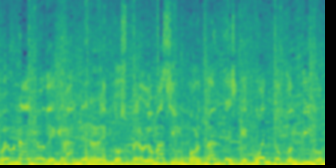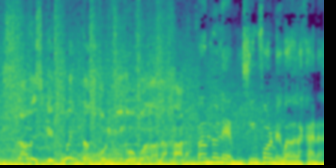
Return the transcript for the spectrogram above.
Fue un año de grandes retos, pero lo más importante es que cuento contigo. Sabes que cuentas conmigo, Guadalajara. Pablo Lemos, Informe Guadalajara.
